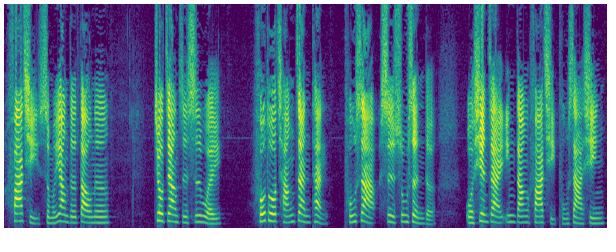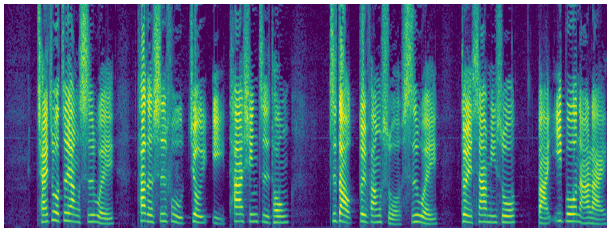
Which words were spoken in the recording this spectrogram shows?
发起什么样的道呢？就这样子思维，佛陀常赞叹菩萨是殊胜的。我现在应当发起菩萨心，才做这样思维。他的师父就以他心自通，知道对方所思维，对沙弥说：“把衣钵拿来。”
